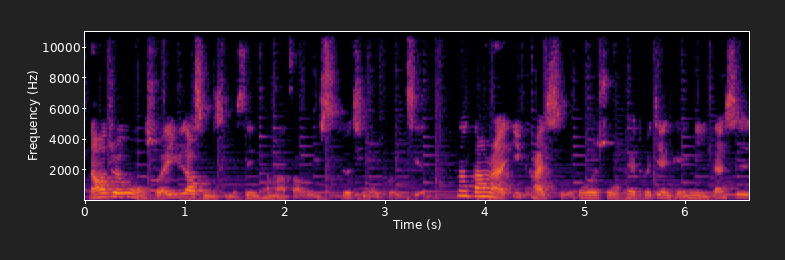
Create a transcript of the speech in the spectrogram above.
然后就会问我说：“哎，遇到什么什么事情，他们要找律师，就请我推荐。那当然，一开始我都会说，我可以推荐给你。但是，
